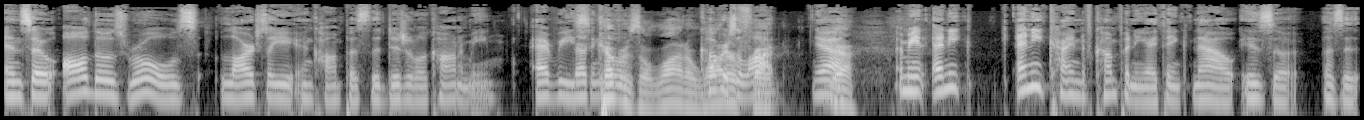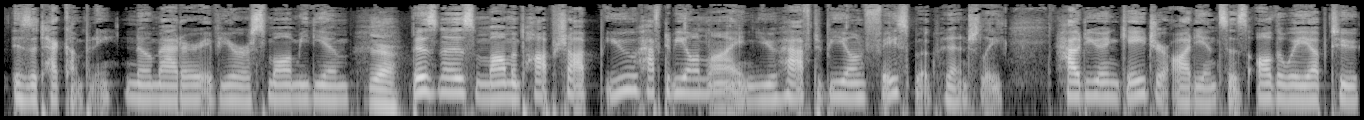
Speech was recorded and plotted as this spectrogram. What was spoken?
And so all those roles largely encompass the digital economy. Every that single covers a lot of covers a lot. waterfront. Yeah. I mean, any any kind of company, I think now is a is a is a tech company. No matter if you're a small, medium Yeah. business, mom and pop shop, you have to be online. You have to be on Facebook potentially. How do you engage your audiences all the way up to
